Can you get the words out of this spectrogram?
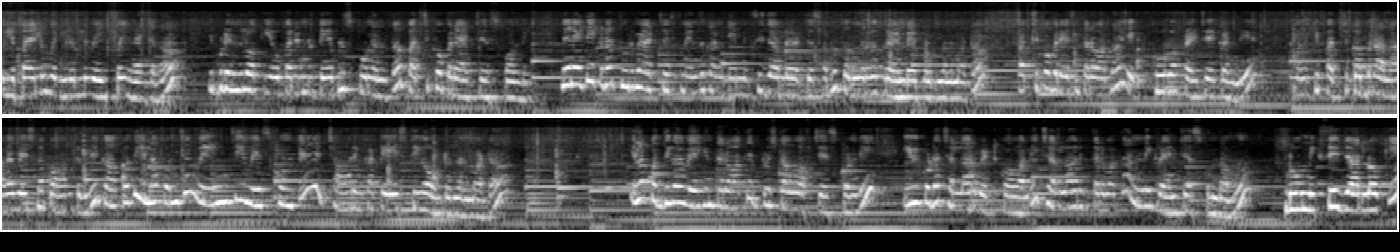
ఉల్లిపాయలు వెల్లుల్లి వేగిపోయినాయి కదా. ఇప్పుడు ఇందులోకి ఒక రెండు టేబుల్ స్పూన్ అంతా పచ్చి కొబ్బరి యాడ్ చేసుకోండి. నేనైతే ఇక్కడ తురిమి యాడ్ చేస్తున్నాను ఎందుకంటే మిక్సీ జార్లో యాడ్ చేసినప్పుడు తొందరగా గ్రైండ్ అయిపోతుంది అనమాట పచ్చి కొబ్బరి వేసిన తర్వాత ఎక్కువగా ఫ్రై చేయకండి. మనకి పచ్చి కొబ్బరి అలాగే వేసినా బాగుంటుంది. కాకపోతే ఇలా కొంచెం వేయించి వేసుకుంటే చారు ఇంకా టేస్టీగా ఉంటుందన్నమాట. ఇలా కొద్దిగా వేగిన తర్వాత ఇప్పుడు స్టవ్ ఆఫ్ చేసుకోండి. ఇవి కూడా చల్లారి పెట్టుకోవాలి. చల్లారిన తర్వాత అన్నీ గ్రైండ్ చేసుకుందాము. ఇప్పుడు మిక్సీ జార్లోకి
